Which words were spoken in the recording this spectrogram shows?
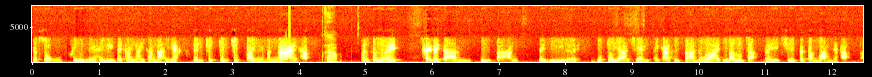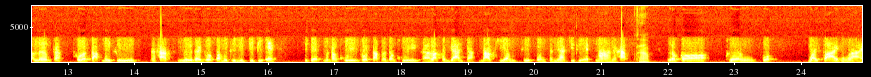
จะส่งคลื่นเนี่ยให้วิ่งไปทางไหนทางไหนเนี่ย เป็นจุดจนจุดไปเนี่ยมันง่ายครับ ครับ มันก็เลยใช้ในการสื่อสารได้ดีเลย ยกตัวอย่างเช่นไอการสื่อสารทั้งหลายที่เรารู้จักในชีวิตประจำวันนะครับ เริ่มจากโทรศัพท์มือถือนะครับ หรือในโทรศัพท์มือถือมี GPS GPS มันต้องคุยโทรศัพท์เราต้องคุยเอ่อรับสัญญาณจากดาวเทียมที่ส่งสัญญาณ GPS มานะครับครับ แล้วก็เครื่องพวก Wi-Fi ทั้งหลาย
